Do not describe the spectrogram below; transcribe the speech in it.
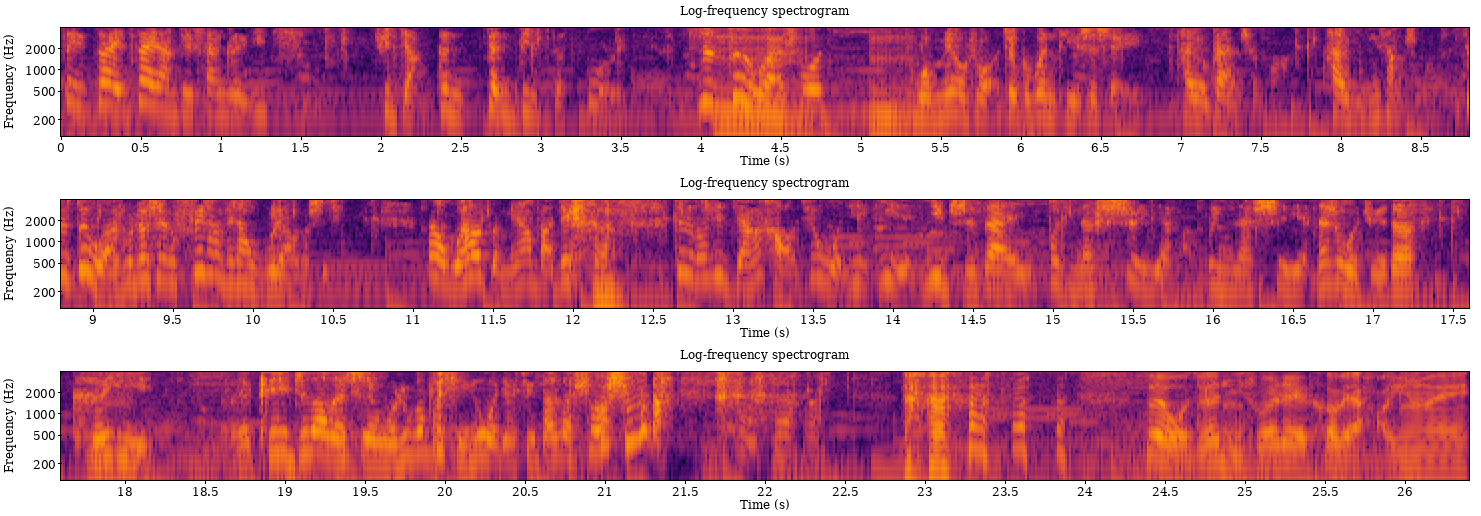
再再再让这三个一起去讲更更 deep 的 story。其实对我来说，嗯，我没有说这个问题是谁，他有干什么，他有影响什么。就对我来说，这是个非常非常无聊的事情。那我要怎么样把这个 这个东西讲好？其实我一一一直在不停的试验嘛，不停在试验。但是我觉得可以。呃，可以知道的是，我如果不行，我就去当个说书吧。对，我觉得你说的这个特别好，因为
